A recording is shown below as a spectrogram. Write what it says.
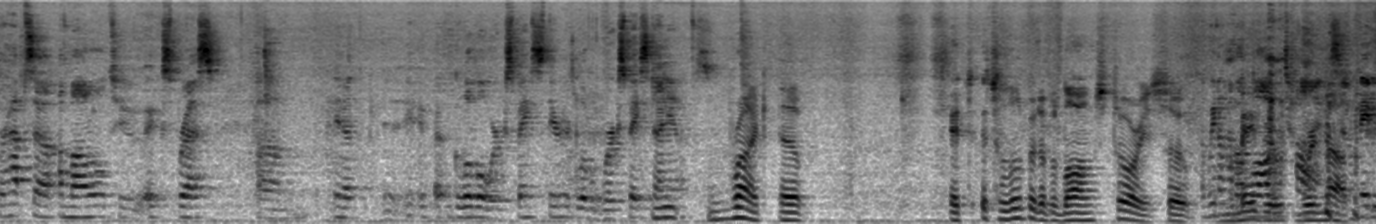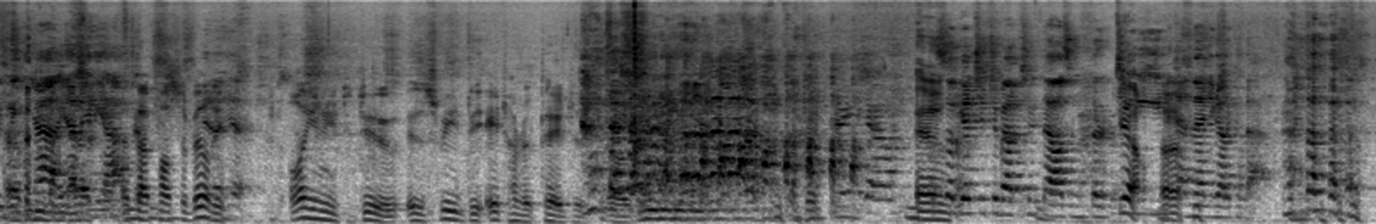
perhaps a, a model to express, um, you know, a a global workspace theory, global workspace dynamics? Right. Uh, it's it's a little bit of a long story, so We don't have a maybe long we're not so maybe we, having yeah, yeah, maybe at that possibility. Yeah, yeah. All you need to do is read the 800 pages of, and So get you to about 2013, Yeah, uh, and then you gotta come back.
